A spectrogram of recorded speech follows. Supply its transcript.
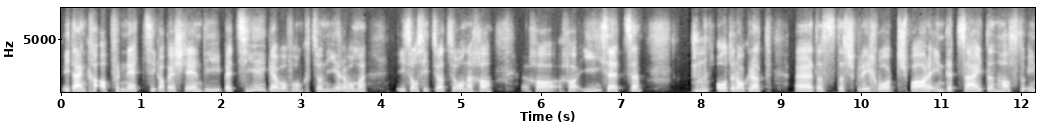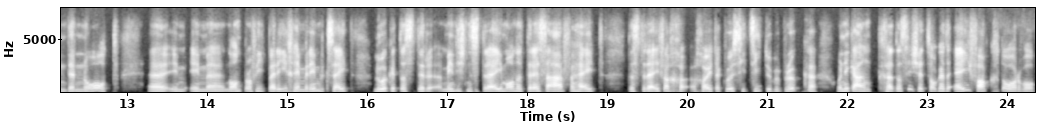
Ich denke ab Vernetzung, an bestehende Beziehungen, die funktionieren, wo man in solchen Situationen kann, kann, kann einsetzen kann. Oder auch gerade äh, das, das Sprichwort sparen in der Zeit, dann hast du in der Not. Äh, Im im äh, Non-Profit-Bereich haben wir immer gesagt, schaut, dass ihr mindestens drei Monate Reserve habt, dass ihr einfach eine gewisse Zeit überbrücken Und ich denke, das ist jetzt auch ein Faktor, wo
